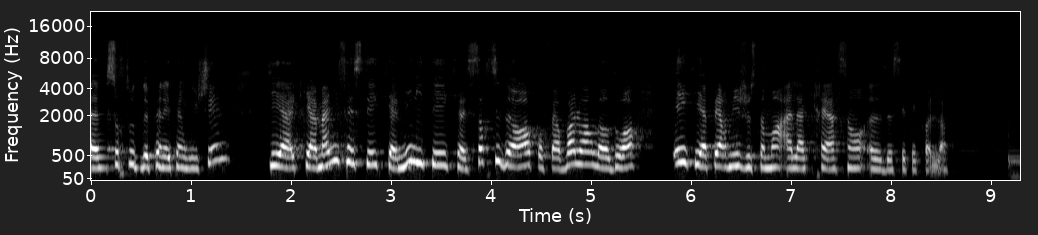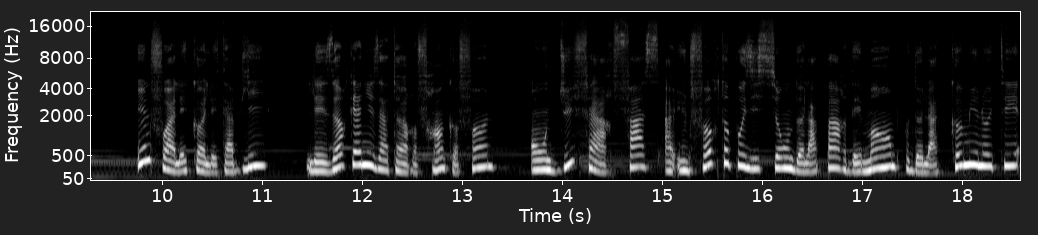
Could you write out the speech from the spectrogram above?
euh, surtout de Penetanguishene, qui a qui a manifesté, qui a milité, qui a sorti dehors pour faire valoir leurs droits et qui a permis justement à la création euh, de cette école-là. Une fois l'école établie, les organisateurs francophones ont dû faire face à une forte opposition de la part des membres de la communauté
